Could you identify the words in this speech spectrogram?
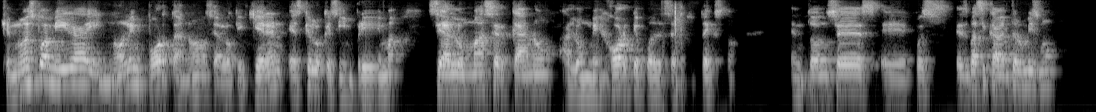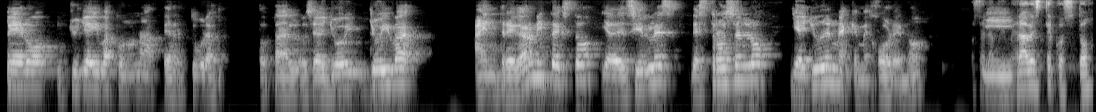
que no es tu amiga y no le importa, ¿no? O sea, lo que quieren es que lo que se imprima sea lo más cercano a lo mejor que puede ser tu texto. Entonces, eh, pues es básicamente lo mismo, pero yo ya iba con una apertura total. O sea, yo, yo iba a entregar mi texto y a decirles, destrócenlo y ayúdenme a que mejore, ¿no? O sea, la primera vez te costó.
